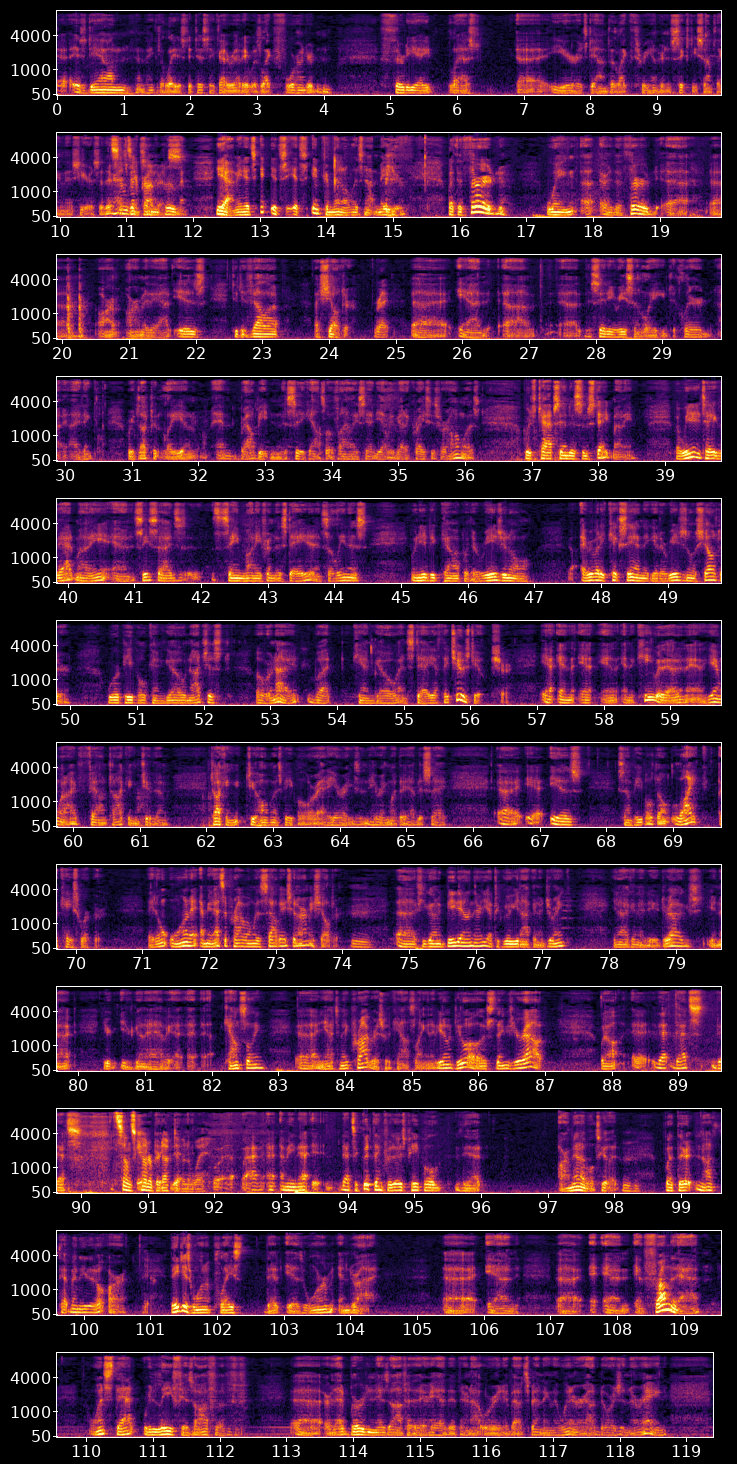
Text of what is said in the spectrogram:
uh, is down. I think the latest statistic I read it was like 438 last uh, year. It's down to like 360 something this year. So there has been like some progress. improvement. Yeah, I mean it's it's it's incremental. It's not major. but the third wing uh, or the third uh, arm arm of that is to develop a shelter. Right. Uh, and um, uh, the city recently declared, I, I think, reluctantly and, and browbeaten, the city council finally said, yeah, we've got a crisis for homeless, which taps into some state money. But we need to take that money and Seaside's same money from the state and Salinas. We need to come up with a regional. Everybody kicks in to get a regional shelter where people can go not just overnight, but can go and stay if they choose to. Sure. And and and, and the key with that, and, and again, what I've found talking to them, talking to homeless people or at hearings and hearing what they have to say, uh, is some people don't like a caseworker. They don't want it. I mean, that's a problem with a Salvation Army shelter. Mm. Uh, if you're going to be down there, you have to agree you're not going to drink, you're not going to do drugs, you're not, you're you're going to have a, a, a counseling, uh, and you have to make progress with counseling. And if you don't do all those things, you're out. Well, uh, that that's that's. It sounds counterproductive in a way. I, I- mean, that, that's a good thing for those people that are amenable to it, hmm but there are not that many that are. Yeah. They just want a place that is warm and dry, uh, and uh, and and from that, once that relief is off of, uh, or that burden is off of their head, that they're not worried about spending the winter outdoors in the rain,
